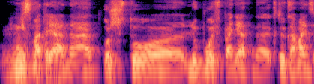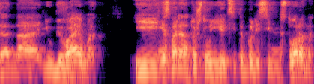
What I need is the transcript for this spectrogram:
Несмотря на то, что любовь, понятно, к той команде, она неубиваема, и несмотря на то, что у нее действительно были сильные стороны,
